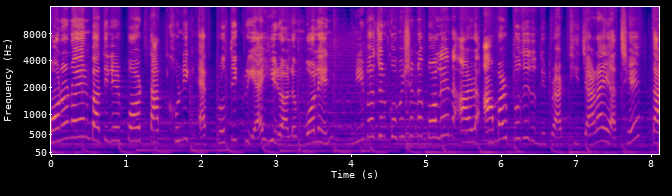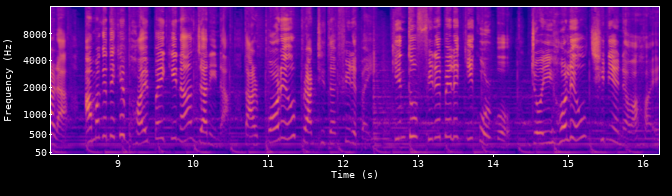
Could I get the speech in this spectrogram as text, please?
মনোনয়ন বাতিলের পর তাৎক্ষণিক এক প্রতিক্রিয়ায় হিরো আলম বলেন, নির্বাচন কমিশনে বলেন, আর আমার প্রতিদ্বন্দ্বী প্রার্থী যারাই আছে, তারা আমাকে দেখে ভয় পাই কিনা জানি না। তারপরেও প্রার্থীতা ফিরে পাই। কিন্তু ফিরে পেলে কি করব? জয়ী হলেও ছিনিয়ে নেওয়া হয়।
